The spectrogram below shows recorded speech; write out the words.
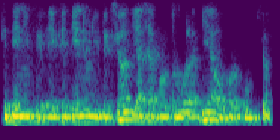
que tiene, eh, que tiene una infección, ya sea por tomografía o por punción.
